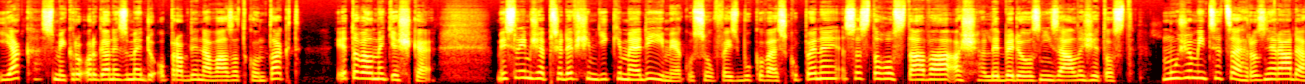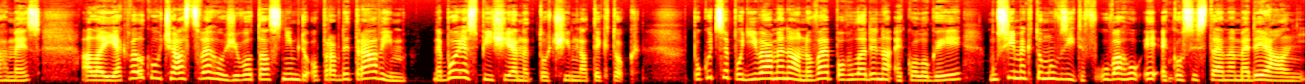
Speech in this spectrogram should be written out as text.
Jak s mikroorganismy doopravdy navázat kontakt? Je to velmi těžké. Myslím, že především díky médiím, jako jsou facebookové skupiny, se z toho stává až libidózní záležitost. Můžu mít sice hrozně ráda hmyz, ale jak velkou část svého života s ním doopravdy trávím? Nebo je spíš jen točím na TikTok? Pokud se podíváme na nové pohledy na ekologii, musíme k tomu vzít v úvahu i ekosystém mediální.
